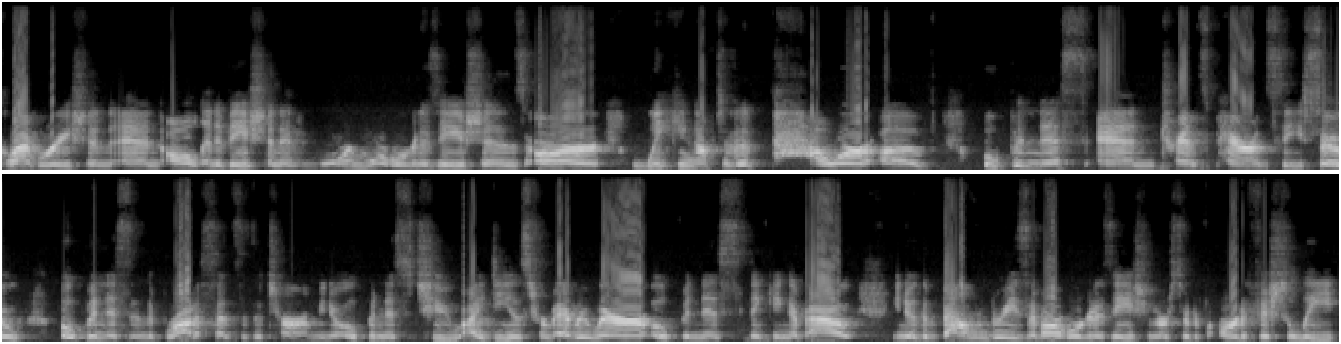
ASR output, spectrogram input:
collaboration and all innovation. And more and more organizations are waking up to the power of openness and transparency. So openness in the broadest sense of the term, you know, openness to ideas from everywhere, openness thinking about, you know, the boundaries of our organization are sort of artificially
